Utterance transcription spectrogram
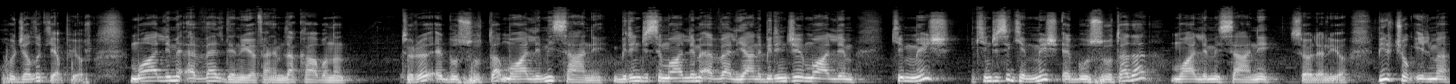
hocalık yapıyor. Muallimi evvel deniyor efendim lakabının türü Ebu Suud'da muallimi sani. Birincisi muallimi evvel yani birinci muallim kimmiş? İkincisi kimmiş? Ebu Suud'a da muallimi sani söyleniyor. Birçok ilme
